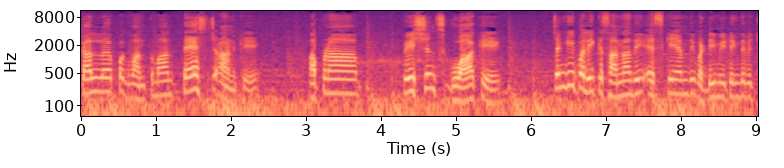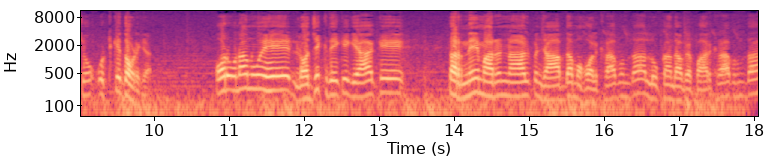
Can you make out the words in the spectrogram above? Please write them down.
ਕੱਲ ਭਗਵੰਤ ਮਾਨ ਤੈਸ ਚ ਆਣ ਕੇ ਆਪਣਾ ਪੇਸ਼ੈਂਸ ਗਵਾ ਕੇ ਚੰਗੀ ਭਲੀ ਕਿਸਾਨਾਂ ਦੀ ਐਸਕੇਐਮ ਦੀ ਵੱਡੀ ਮੀਟਿੰਗ ਦੇ ਵਿੱਚੋਂ ਉੱਠ ਕੇ ਦੌੜ ਗਿਆ। ਔਰ ਉਹਨਾਂ ਨੂੰ ਇਹ ਲੌਜੀਕ ਦੇ ਕੇ ਗਿਆ ਕਿ ਧਰਨੇ ਮਾਰਨ ਨਾਲ ਪੰਜਾਬ ਦਾ ਮਾਹੌਲ ਖਰਾਬ ਹੁੰਦਾ, ਲੋਕਾਂ ਦਾ ਵਪਾਰ ਖਰਾਬ ਹੁੰਦਾ।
